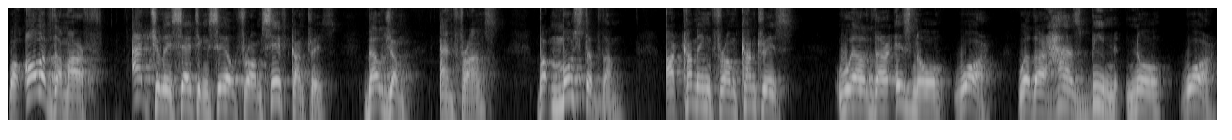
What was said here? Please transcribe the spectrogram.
well, all of them are actually setting sail from safe countries, Belgium and France, but most of them are coming from countries where there is no war, where there has been no war,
